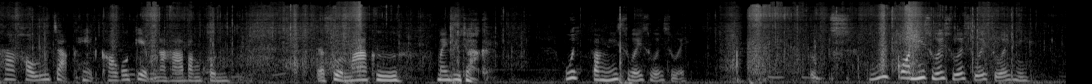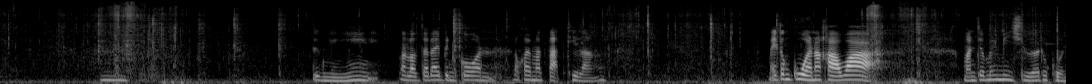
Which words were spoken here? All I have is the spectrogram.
ถ้าเขารู้จักเห็ดเขาก็เก็บนะคะ บางคน แต่ส่วนมากคือไม่รู้จัก อุ้ยฝั่งนี้สวยสวยสวยอุ้ยก้อนนี้สวยสวยสวยสวยนี่ตึงอย่างนี้นี่เราจะได้เป็นก้อน แล้วค่อยมาตัดทีหลัง ไม่ต้องกลัวนะคะว่า มันจะไม่มีเชื้อทุกคน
